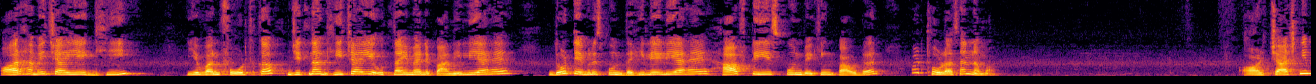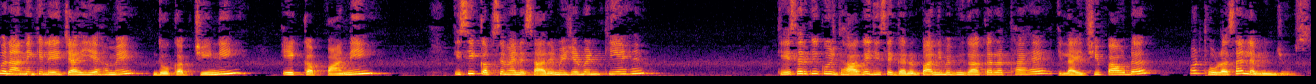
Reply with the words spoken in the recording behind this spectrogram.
और हमें चाहिए घी, ये वन फोर्थ कप जितना घी चाहिए उतना ही मैंने पानी लिया है। दो टेबल स्पून दही ले लिया है हाफ़ टी स्पून बेकिंग पाउडर और थोड़ा सा नमक। और चाशनी बनाने के लिए चाहिए हमें दो कप चीनी, एक कप पानी। इसी कप से मैंने सारे मेज़रमेंट किए हैं। केसर के कुछ धागे जिसे गर्म पानी में भिगा कर रखा है, इलायची पाउडर और थोड़ा सा लेमन जूस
